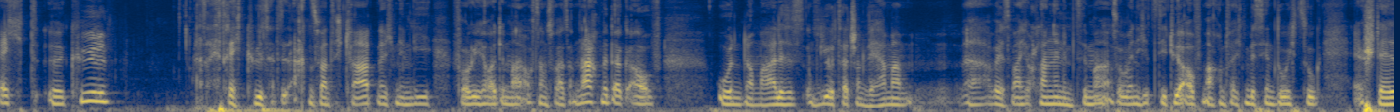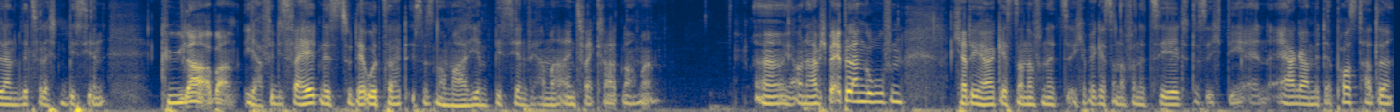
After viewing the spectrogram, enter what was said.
recht äh, kühl. Also ist recht kühl, es hat 28 Grad. Ne? Ich nehme die Folge heute mal ausnahmsweise am Nachmittag auf. Und normal ist es um die Uhrzeit schon wärmer. Äh, aber jetzt war ich auch lange in dem Zimmer. Also wenn ich jetzt die Tür aufmache und vielleicht ein bisschen Durchzug erstelle, dann wird es vielleicht ein bisschen kühler. Aber ja, für dieses Verhältnis zu der Uhrzeit ist es normal hier ein bisschen wärmer. Ein, zwei Grad nochmal. Äh, ja, und dann habe ich bei Apple angerufen. Ich hatte ja gestern davon, ich habe ja gestern davon erzählt, dass ich den Ärger mit der Post hatte.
